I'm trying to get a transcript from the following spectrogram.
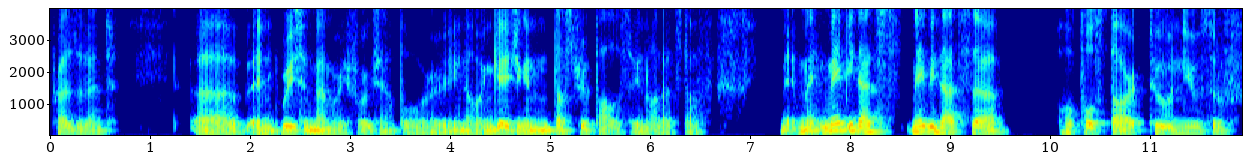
president uh, in recent memory, for example, or you know, engaging in industrial policy and all that stuff. Maybe that's maybe that's a hopeful start to a new sort of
